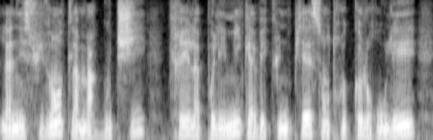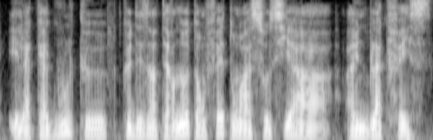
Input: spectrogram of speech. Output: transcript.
L'année suivante, la marque Gucci créait la polémique avec une pièce entre col roulé et la cagoule que, que des internautes en fait ont associée à, à une blackface.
